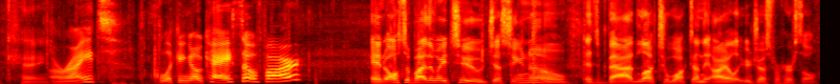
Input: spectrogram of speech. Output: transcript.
Okay. All right. It's looking okay so far. And also, by the way, too, just so you know, it's bad luck to walk down the aisle at your dress rehearsal.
